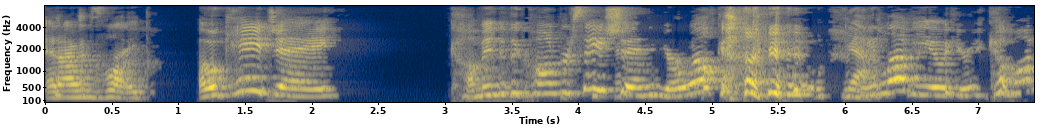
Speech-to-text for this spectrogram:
And I was like, okay, Jay, come into the conversation. You're welcome. Yeah. we love you. Here, come on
